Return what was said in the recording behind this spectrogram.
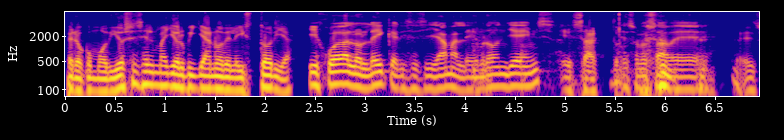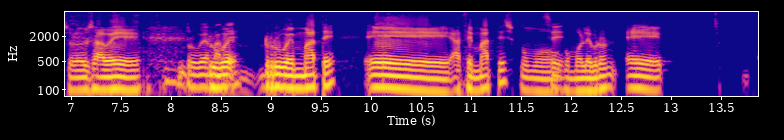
Pero como Dios es el mayor villano de la historia, Y juegan los Lakers y se llama LeBron James. exacto. Eso lo sabe Eso lo sabe Rubén Mate. Rubén, Rubén Mate. eh, hace mates como, Sí. como Lebron. Eh,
